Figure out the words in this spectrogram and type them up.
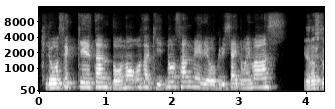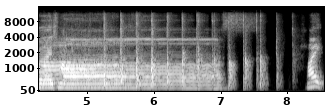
軌道設計担当の尾崎の3名でお送りしたいと思います。よろしくお願いします。はい。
